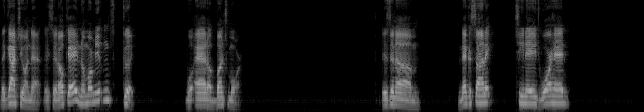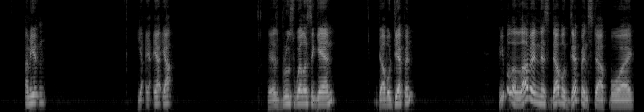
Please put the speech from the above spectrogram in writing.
They got you on that. They said, okay, no more mutants. Good. We'll add a bunch more. Isn't um Negasonic, Teenage Warhead a mutant? Yeah, yeah, yeah, yeah. There's Bruce Willis again, double dipping. People are loving this double dipping stuff, boy.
